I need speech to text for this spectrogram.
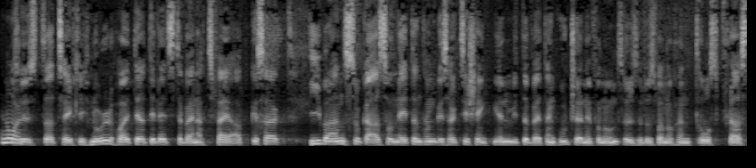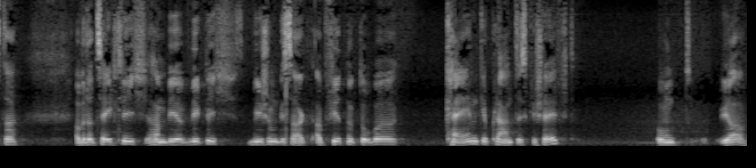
Null. Also ist tatsächlich null. Heute hat die letzte Weihnachtsfeier abgesagt. Die waren sogar so nett und haben gesagt, sie schenken ihren Mitarbeitern Gutscheine von uns. Also das war noch ein Trostpflaster. Aber tatsächlich haben wir wirklich, wie schon gesagt, ab 4. Oktober kein geplantes Geschäft. Und ja,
